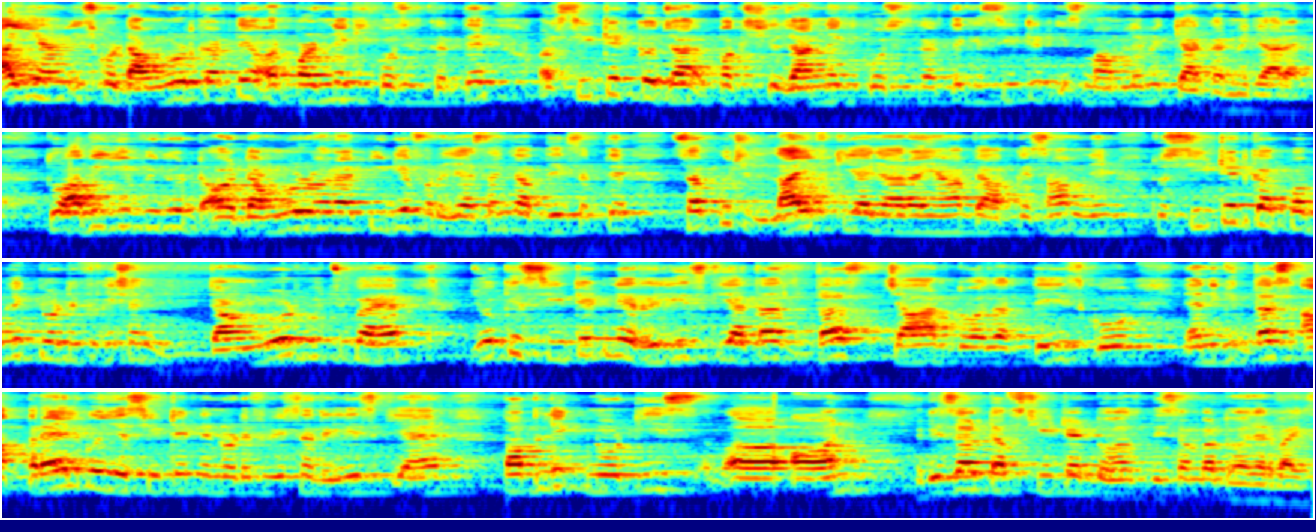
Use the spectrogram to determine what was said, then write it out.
आइए हम इसको डाउनलोड करते हैं और पढ़ने की कोशिश करते हैं और सीटेट को जान, पक्ष जानने की कोशिश करते हैं कि सीटेट इस मामले में क्या करने जा रहा है। तो अभी ये वीडियो डाउनलोड हो रहा है पीडीएफ और जैसा कि आप देख सकते हैं सब कुछ लाइव किया जा रहा है यहाँ पे आपके सामने। तो सीटेट सीटेट का पब्लिक नोटिफिकेशन डाउनलोड हो चुका है, जो कि सीटेट ने रिलीज़ किया था 10 चार 2023 को, यानी कि 10 अप्रैल को ये सीटेट ने नोटिफिकेशन रिलीज़ किया है, public notice on result of CTET December 2022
